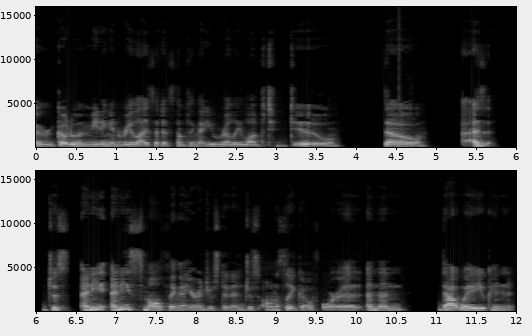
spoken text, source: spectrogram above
or go to a meeting and realize that it's something that you really love to do. So as just any any small thing that you're interested in, just honestly go for it. And then that way you can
